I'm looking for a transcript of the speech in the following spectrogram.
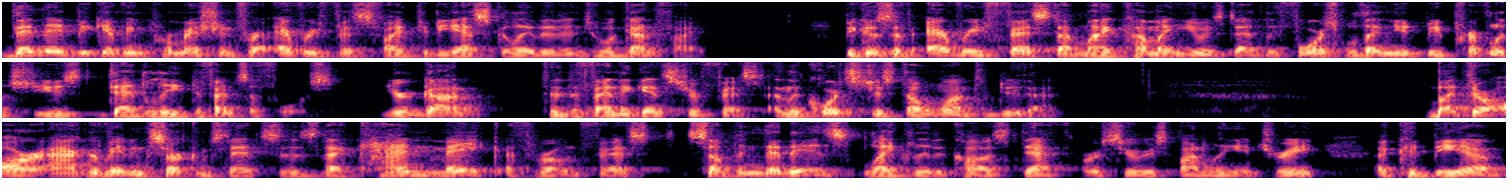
then they'd be giving permission for every fistfight to be escalated into a gunfight. Because if every fist that might come at you is deadly force, well, then you'd be privileged to use deadly defensive force, your gun, to defend against your fist. And the courts just don't want to do that. But there are aggravating circumstances that can make a thrown fist something that is likely to cause death or serious bodily injury. It could be a,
